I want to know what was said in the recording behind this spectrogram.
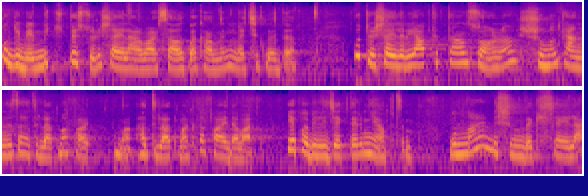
Bu gibi bir, bir sürü şeyler var Sağlık Bakanlığı'nın açıkladığı. Bu tür şeyleri yaptıktan sonra şunu kendinize hatırlatma, hatırlatmakta fayda var. Yapabileceklerimi yaptım. Bunlar dışındaki şeyler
